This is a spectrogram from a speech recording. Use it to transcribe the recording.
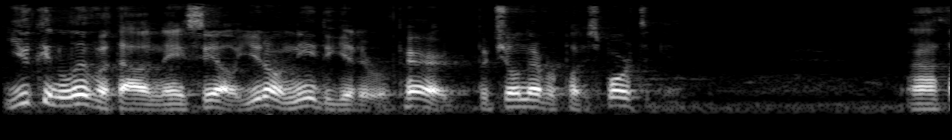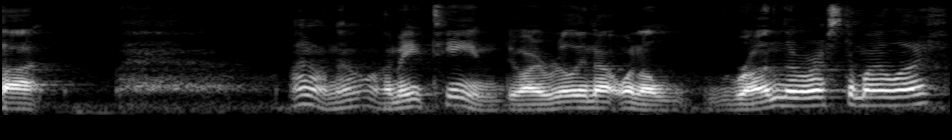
you can live without an ACL. You don't need to get it repaired, but you'll never play sports again. And I thought, I don't know. I'm 18. Do I really not want to run the rest of my life?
